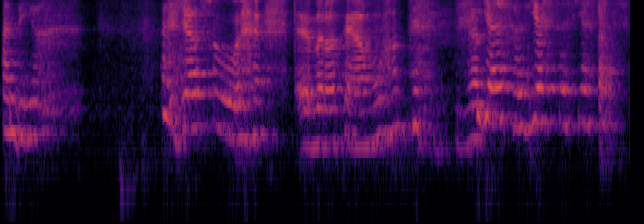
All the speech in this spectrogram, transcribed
Αντίο. Γεια σου, ε, ε, Δωροθέα μου. Γεια σας, γεια σας, γεια σας.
